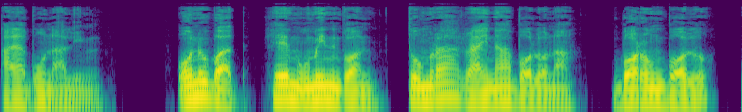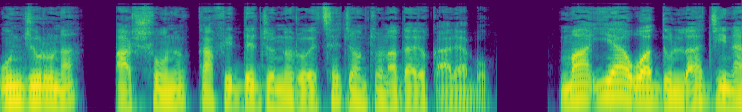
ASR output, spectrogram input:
আয়াবুন আলিম। অনুবাদ, হে মুমিনগণ, তোমরা রাইনা বলো না, বরং বলো উঞ্জুরুনা আর শোন, কাফিরদের জন্য রয়েছে যন্ত্রণাদায়ক আয়াব মা ইয়া ওয়াদুল্লাহ জিনা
